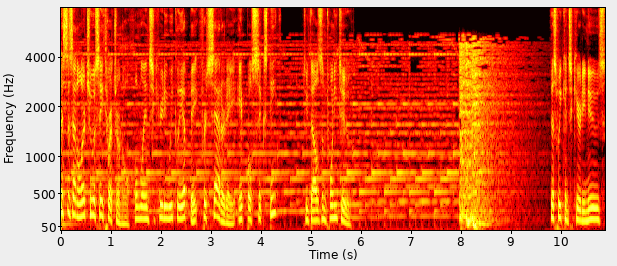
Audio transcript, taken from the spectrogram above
This is an Alert USA Threat Journal Homeland Security Weekly Update for Saturday, April 16th, 2022. This week in security news.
